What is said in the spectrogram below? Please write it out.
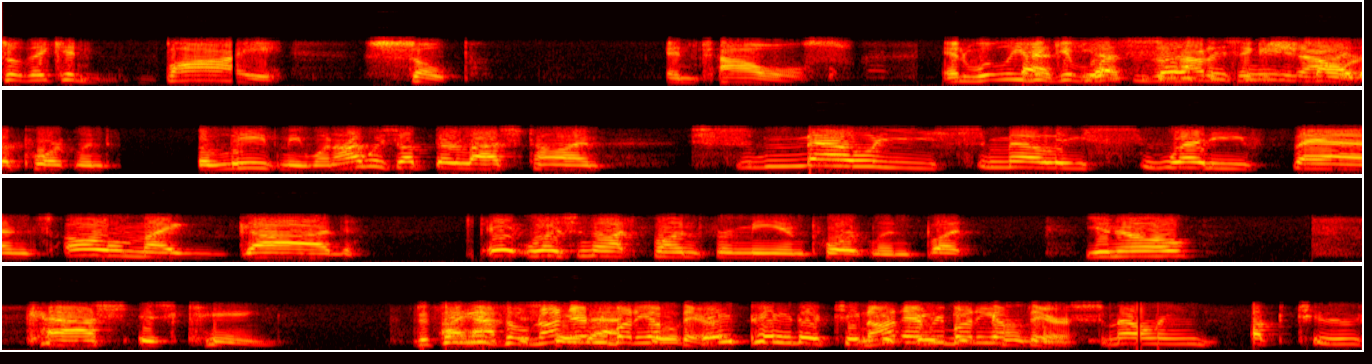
so they can buy soap and towels. And we'll even yes, give yes. lessons on how to take a shower. By the Portland, believe me, when I was up there last time, smelly, smelly, sweaty fans. Oh my God, it was not fun for me in Portland. But you know, cash is king. the thing is though, not everybody that. so up there. They pay their ticket, Not everybody up there. Smelling Smelling bucktooth,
